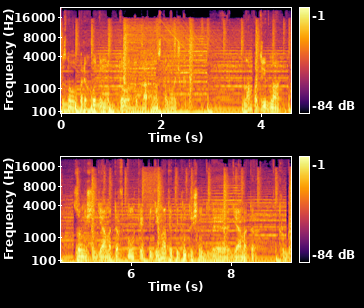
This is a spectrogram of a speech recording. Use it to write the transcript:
знову переходимо до токарного станочка. Нам потрібно зовнішній діаметр втулки підігнати під внутрішній е, діаметр труби.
